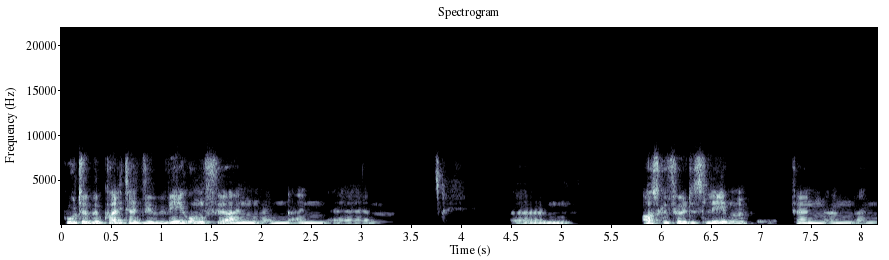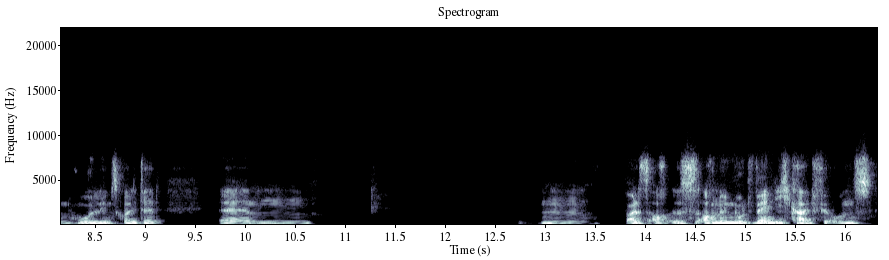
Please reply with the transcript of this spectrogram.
gute qualitative Bewegung für ein, ein, ein ähm, ähm, ausgefülltes Leben, für eine ein, ein hohe Lebensqualität. Ähm, hm, weil es auch ist auch eine Notwendigkeit für uns,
